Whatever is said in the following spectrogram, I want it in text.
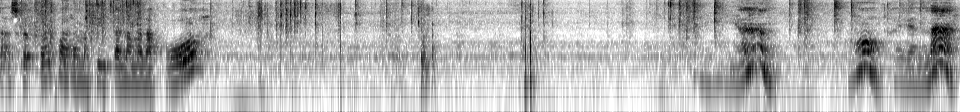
taas ko to para makita naman ako. Ayan. Oh, ayan na.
